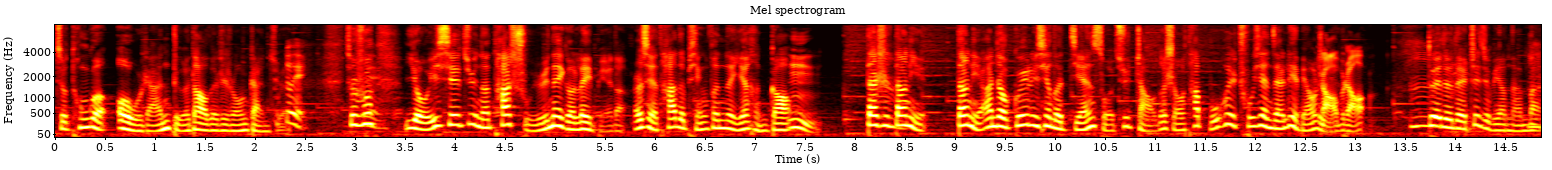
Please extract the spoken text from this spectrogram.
就通过偶然得到的这种感觉。对。就是说，有一些剧呢，它属于那个类别的，而且它的评分呢也很高。嗯。但是当你当你按照规律性的检索去找的时候，它不会出现在列表里，找不着。对对对，这就比较难办。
